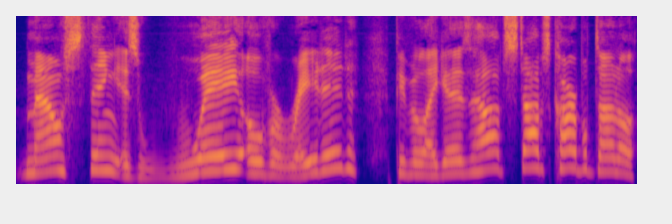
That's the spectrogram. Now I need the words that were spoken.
mouse thing is way overrated. People are like it stops carpal tunnel.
